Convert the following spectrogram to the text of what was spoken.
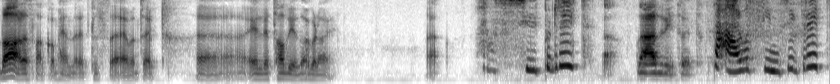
Da er det snakk om henrettelse eventuelt. Eh, eller ta de du er glad i. Det er jo superdrøyt. Ja, det er dritdrøyt. Det er jo sinnssykt drøyt.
